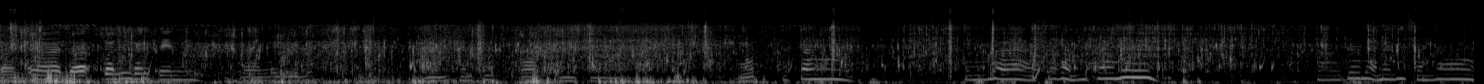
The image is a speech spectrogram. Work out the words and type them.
บ้านนาสวรรค์ทั้งเป็นมองไม่เห็น เหมือนฉันทุกข์ออกจริงๆอดจะตั้งเป็นว่าสวรรค์เจ้าแม่สาวเด้อละแม่ลิ สันน้อง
